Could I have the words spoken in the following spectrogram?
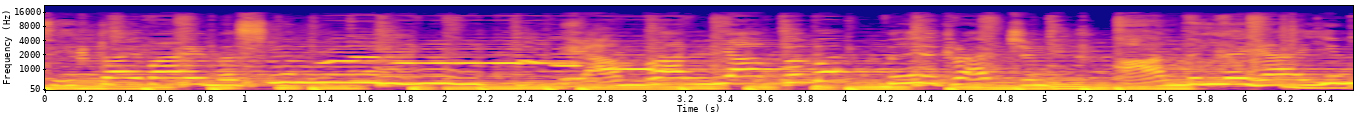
ሲታይ ባይመስልም ያምራል ያብባል ፍቅራችን አንለያይም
